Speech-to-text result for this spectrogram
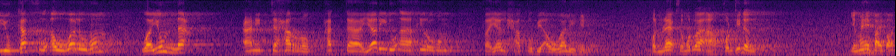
يكف أولهم ويمنع عن التحرك حتى يرد آخرهم فيلحق بأولهم คนแรกสมมติว่าอ้าวคนที่หนึ่ง ยังไม่ให้ไปก่อน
